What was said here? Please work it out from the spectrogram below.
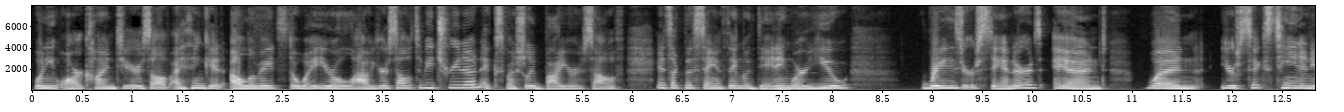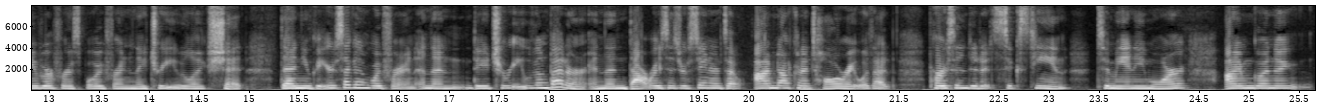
when you are kind to yourself, I think it elevates the way you allow yourself to be treated, especially by yourself. It's like the same thing with dating where you raise your standards and when you're 16 and you have your first boyfriend and they treat you like shit, then you get your second boyfriend and then they treat you even better. And then that raises your standards that I'm not going to tolerate what that person did at 16 to me anymore. I'm going to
